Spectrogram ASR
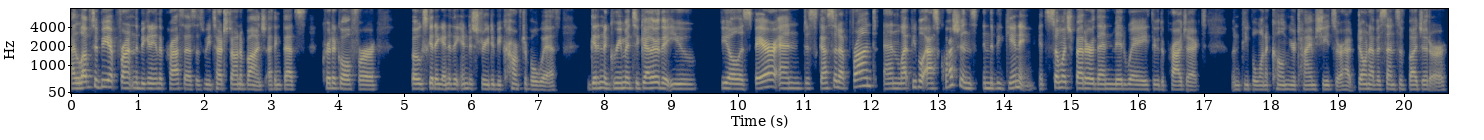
I love to be upfront in the beginning of the process, as we touched on a bunch. I think that's critical for folks getting into the industry to be comfortable with. Get an agreement together that you feel is fair and discuss it up front and let people ask questions in the beginning. It's so much better than midway through the project when people want to comb your timesheets or have, don't have a sense of budget or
